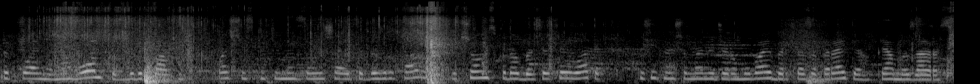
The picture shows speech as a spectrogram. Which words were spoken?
прикольно, на гольках буде класно. Ось ще скільки в нас залишається без рукавів. Якщо вам сподобався цей лотик, пишіть нашим менеджерам у Viber та забирайте прямо зараз.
